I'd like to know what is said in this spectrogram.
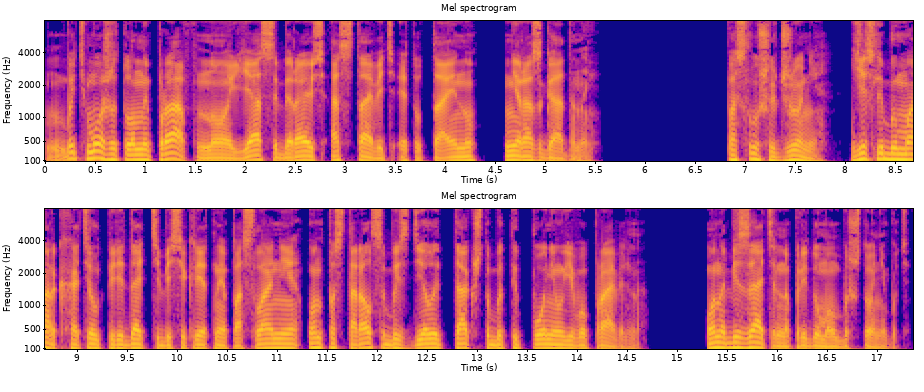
Быть может, он и прав, но я собираюсь оставить эту тайну неразгаданной. Послушай, Джонни, если бы Марк хотел передать тебе секретное послание, он постарался бы сделать так, чтобы ты понял его правильно он обязательно придумал бы что-нибудь.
